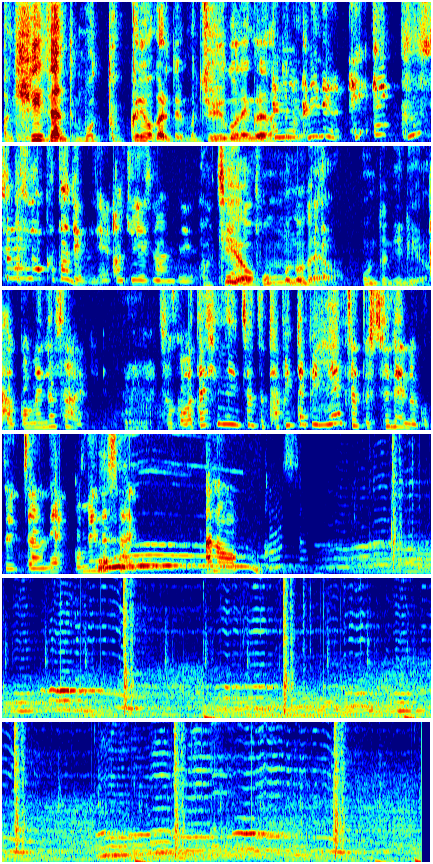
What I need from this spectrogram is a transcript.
あキエなんてもうとっくに別れてる。もう15年ぐらいあ経ってるよ。のあれだよええ空想の方だよね昭恵さんで。あキエは本物だよ。本当にいるよ、あごめんなさい。うんそうか私にちょっとたびたびねちょっと失礼なこと言っちゃうね。ごめんなさい。あの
